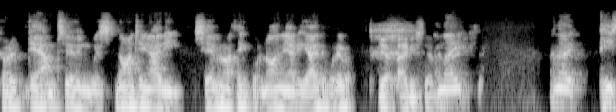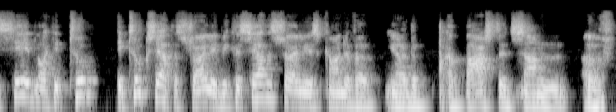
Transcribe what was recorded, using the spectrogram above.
kind of downturn was 1987, I think, or 1988 or whatever. Yeah, 87. And they and they he said like it took it took South Australia because South Australia is kind of a you know the a bastard son of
